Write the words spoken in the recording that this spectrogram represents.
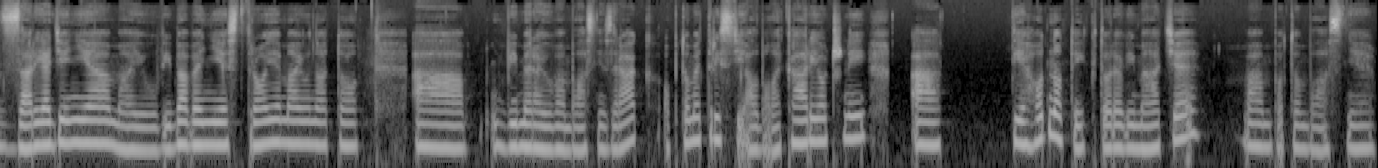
zariadenia, majú vybavenie, stroje majú na to a vymerajú vám vlastne zrak, optometristi alebo lekári oční a tie hodnoty, ktoré vy máte, vám potom vlastne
